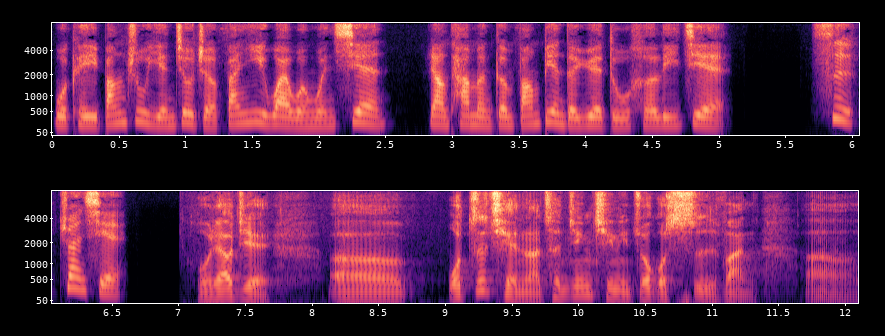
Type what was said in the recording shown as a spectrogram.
我可以帮助研究者翻译外文文献，让他们更方便地阅读和理解。四、撰写。我了解，呃，我之前呢曾经请你做过示范，呃，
